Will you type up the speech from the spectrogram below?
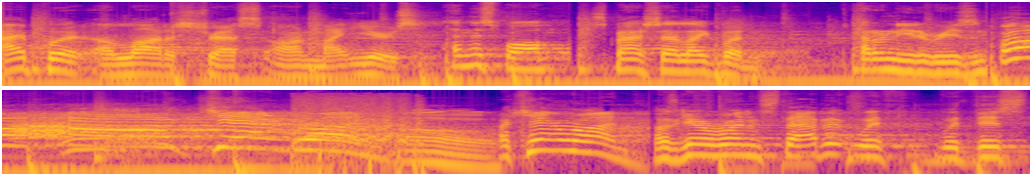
I put a lot of stress on my ears. And this wall. Smash that like button. I don't need a reason. Oh, I can't run. Oh. I can't run. I was gonna run and stab it with with this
